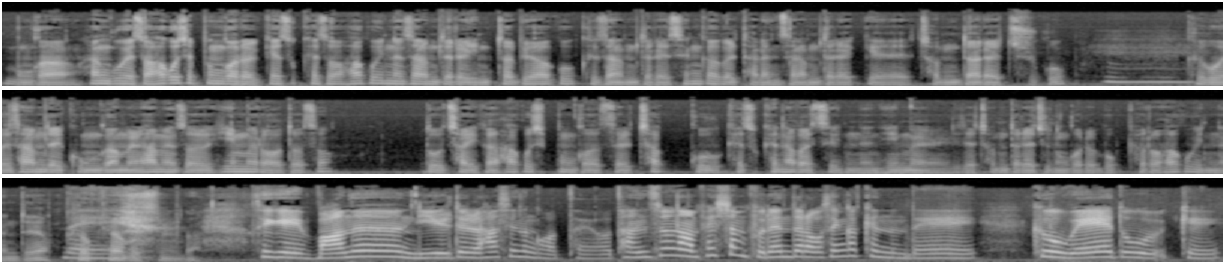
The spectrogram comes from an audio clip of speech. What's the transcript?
뭔가 한국에서 하고 싶은 거를 계속해서 하고 있는 사람들을 인터뷰하고 그 사람들의 생각을 다른 사람들에게 전달해 주고 음, 그거에 사람들이 공감을 하면서 힘을 얻어서 또 자기가 하고 싶은 것을 찾고 계속해 나갈 수 있는 힘을 이제 전달해 주는 거를 목표로 하고 있는데요. 네. 그렇게 하고 있습니다. 되게 많은 일들을 하시는 것 같아요. 단순한 패션 브랜드라고 생각했는데 그 외에도 이렇게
